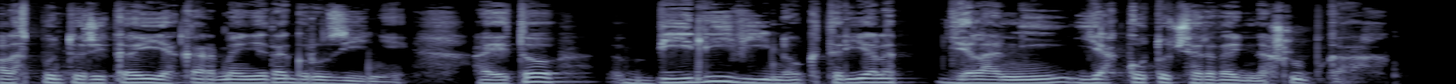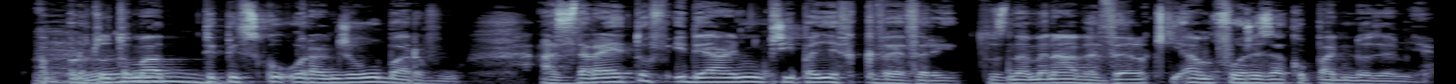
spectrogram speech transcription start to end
Alespoň to říkají jak Arméni, tak Gruzíni. A je to bílý víno, který je ale dělaný jako to červený na šlubkách. A proto to má typickou oranžovou barvu. A zraje to v ideálním případě v kvevry, to znamená ve velký amfoře zakopaný do země.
